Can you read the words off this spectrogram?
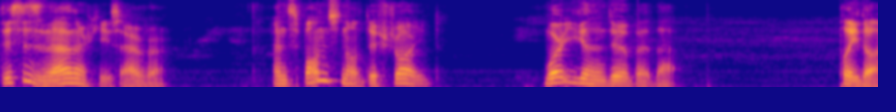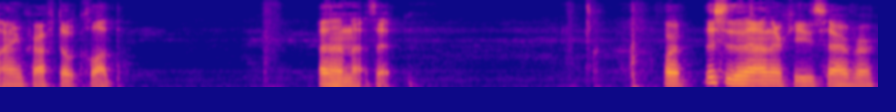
this is an anarchy server. And spawn's not destroyed. What are you going to do about that? Play.ancraft.club. And then that's it. Or, this is an anarchy server.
